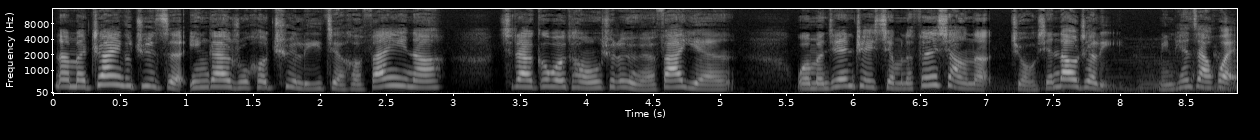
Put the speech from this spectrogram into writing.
那么这样一个句子应该如何去理解和翻译呢？期待各位同学的踊跃发言。我们今天这期节目的分享呢，就先到这里，明天再会。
